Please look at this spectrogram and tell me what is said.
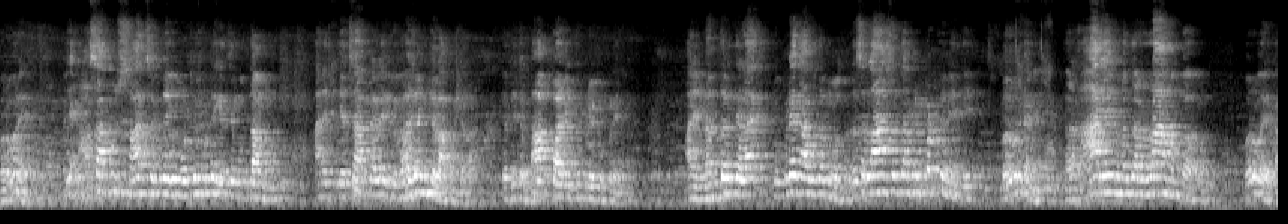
बरोबर आहे? म्हणजे असं आपण सात शब्द मोठे मोठे घेतले मुद्दाम. आणि त्याचं आपल्याला विभाजन केलं आपण त्याला. तर त्याचे भाग पाडले तुकडे तुकडे. आणि नंतर त्याला तुकड्यात अगोदर मोजतो जसं लहान शब्द आपले पटकन येते. बरोबर का नाही? तर आर हे म्हणलं तर रा म्हणतो आपण. बरोबर आहे का?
